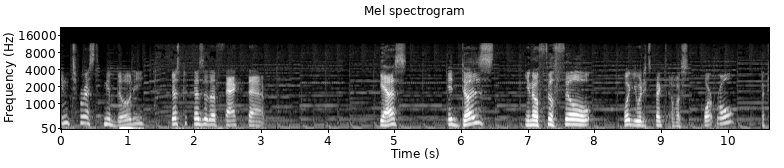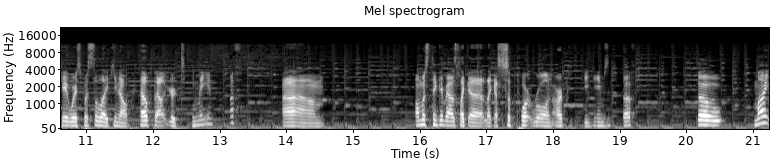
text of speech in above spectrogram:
interesting ability just because of the fact that, yes, it does, you know, fulfill what you would expect of a support role. Okay, we're supposed to like, you know, help out your teammate. Um, almost think about as like a like a support role in RPG games and stuff. So my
